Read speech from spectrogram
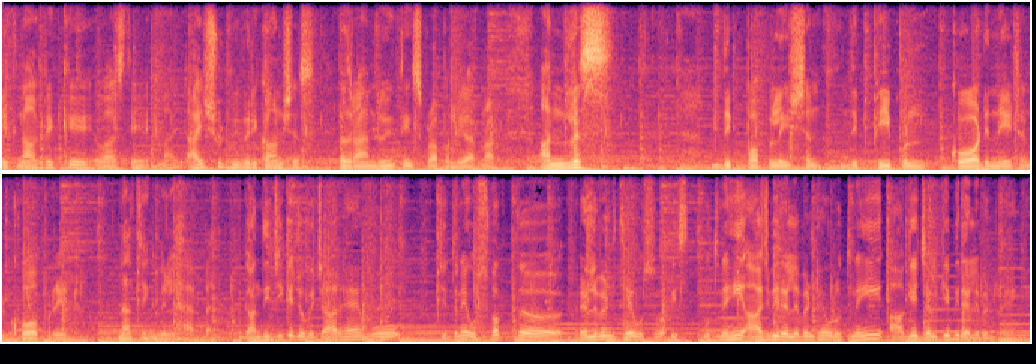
एक नागरिक के वास्ते I should be very conscious whether I am doing things properly or not unless the population the people coordinate and cooperate nothing will happen Gandhi ji के जो विचार हैं वो जितने उस वक्त रेलेवेंट थे उस वक्त इस, उतने ही आज भी रेलेवेंट हैं और उतने ही आगे चल के भी रेलेवेंट रहेंगे.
